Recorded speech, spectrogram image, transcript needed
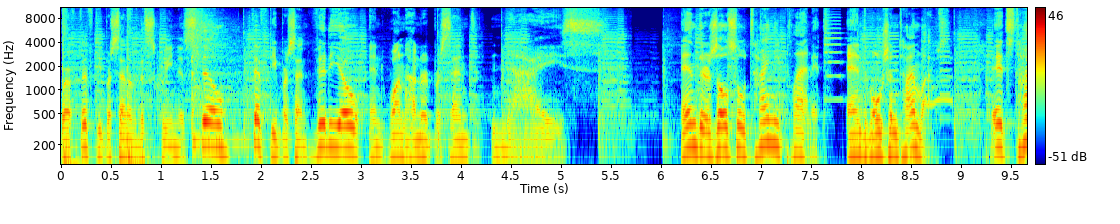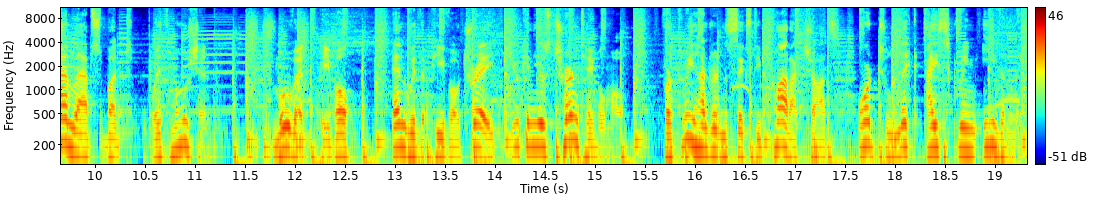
where 50% of the screen is still, 50% video, and 100% nice. And there's also Tiny Planet and Motion Time-Lapse. It's time-lapse, but with motion. Move it, people. And with the Pivo tray, you can use turntable mode for 360 product shots or to lick ice cream evenly.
